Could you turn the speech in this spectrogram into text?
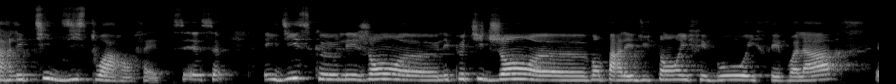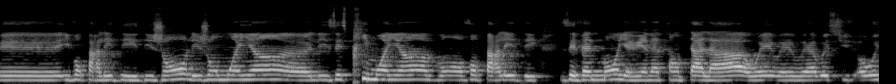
par les petites histoires en fait. ils disent que les gens, euh, les petites gens euh, vont parler du temps, il fait beau, il fait voilà. Et ils vont parler des, des gens, les gens moyens, euh, les esprits moyens vont, vont parler des événements. Il y a eu un attentat là, ouais, ouais, ouais, ah ouais, c'est, ah ouais,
